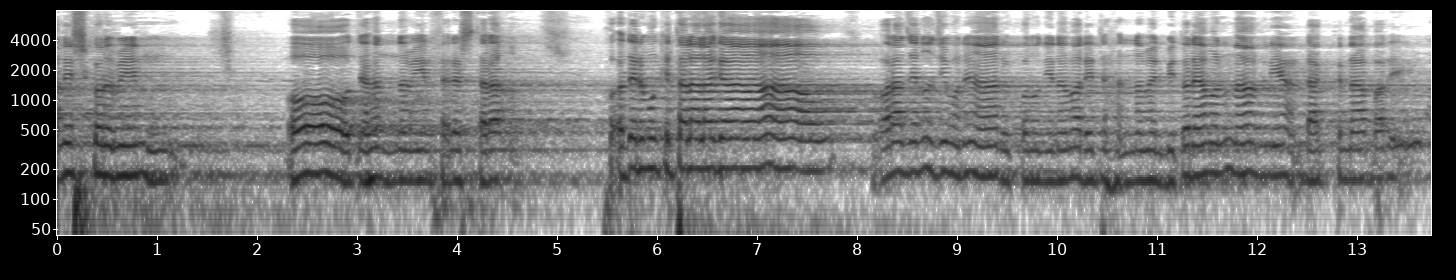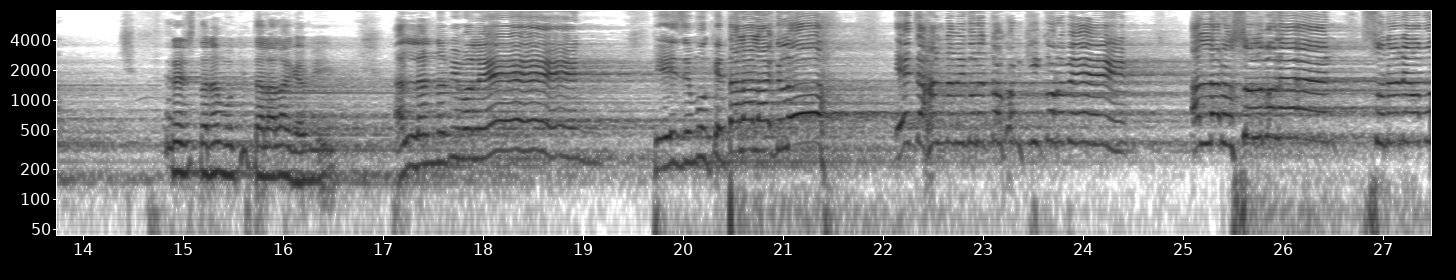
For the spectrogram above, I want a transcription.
আদেশ করবেন, ও জাহান্নামীর ফেরেশতারা, ওদের মুখে তালা লাগাও। ওরা যেন জীবনে আর কোনোদিন আমার এই জাহান্নামের ভিতরে আমার নাম নিয়ে ডাকতে না পারে। ফেরেশতারা মুখে তালা লাগাবি। আল্লাহ নবী বলেন, এই যে মুখে তালা লাগল এই জাহান্নামী গুলো তখন কি করবে? আল্লাহ রসুল বলেন, সুনানে আবু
